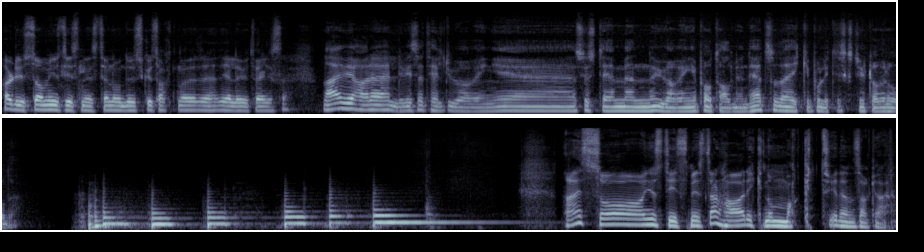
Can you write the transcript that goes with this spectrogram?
Har du som justisminister noe du skulle sagt når det gjelder utvelgelse? Nei, vi har heldigvis et helt uavhengig system med en uavhengig påtalemyndighet, så det er ikke politisk styrt overhodet. Nei, så justisministeren har ikke noe makt i denne saken her.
